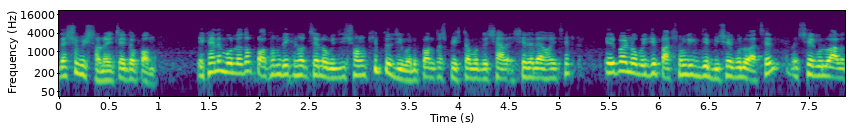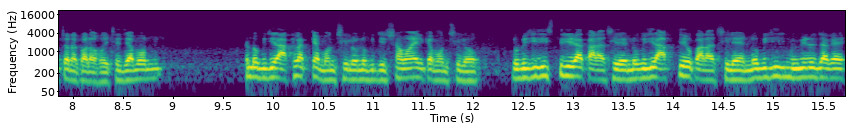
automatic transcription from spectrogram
দেড়শো পৃষ্ঠা নয় চাইতে কম। এখানে মূলত প্রথম দিকে হচ্ছে নবীজির সংক্ষিপ্ত জীবনী, পঞ্চাশ পৃষ্ঠার মধ্যে সেরে দেওয়া হয়েছে। এরপর নবীজির প্রাসঙ্গিক যে বিষয়গুলো আছে, সেগুলো আলোচনা করা হয়েছে। যেমন, নবীজির আখলাক কেমন ছিল, নবীজির সামাইল কেমন ছিল, নবীজির স্ত্রীরা কারা ছিলেন, নবীজির আত্মীয় কারা ছিলেন, নবীজি বিভিন্ন জায়গায়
